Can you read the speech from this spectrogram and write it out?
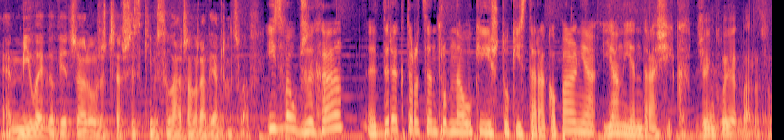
E, Miłego wieczoru życzę wszystkim słuchaczom Radia Wrocław. i z Wałbrzycha dyrektor Centrum Nauki i Sztuki Stara Kopalnia Jan Jędrasik. Dziękuję bardzo.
